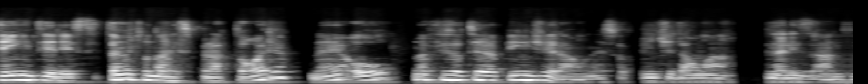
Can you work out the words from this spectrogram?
têm interesse tanto na respiratória, né, ou na fisioterapia em geral, né, só para a gente dar uma finalizada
